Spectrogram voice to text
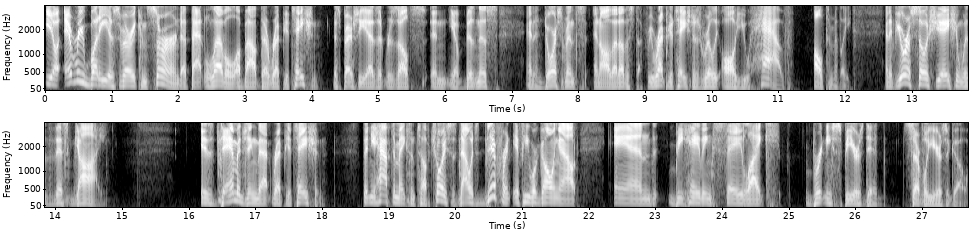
you know, everybody is very concerned at that level about their reputation, especially as it results in you know business and endorsements and all that other stuff. Your reputation is really all you have ultimately, and if your association with this guy is damaging that reputation, then you have to make some tough choices. Now, it's different if he were going out and behaving, say, like Britney Spears did several years ago,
